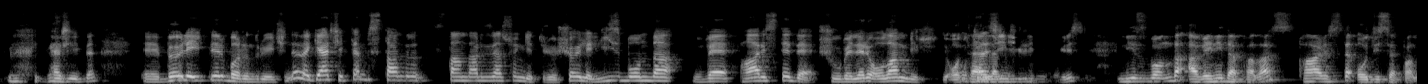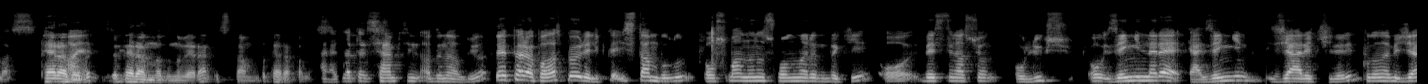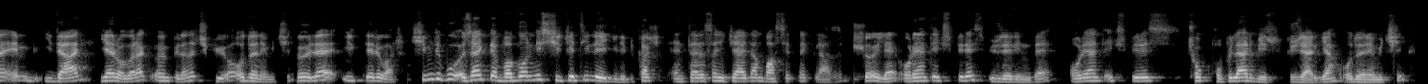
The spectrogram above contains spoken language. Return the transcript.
gerçekten e, böyle ilkleri barındırıyor içinde ve gerçekten bir standart, standartizasyon getiriyor. Şöyle Lizbon'da ve Paris'te de şubeleri olan bir Oteller, otel zinciri diyebiliriz. Lizbon'da Avenida Palace, Paris'te Odyssey Palace. Pera'da Aynen. da işte Pera'nın adını veren İstanbul'da Pera Palace. Yani zaten semtin adını alıyor. Ve Pera Palace böylelikle İstanbul'un Osmanlı'nın sonlarındaki o destinasyon, o lüks, o zenginlere yani zengin ziyaretçilerin kullanabileceği en ideal yer olarak ön plana çıkıyor o dönem için. Böyle ilkleri var. Şimdi bu özellikle Vagon List şirketiyle ilgili birkaç enteresan hikayeden bahsetmek lazım. Şöyle Orient Express üzerinde Orient Express çok popüler bir güzergah o dönem için.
